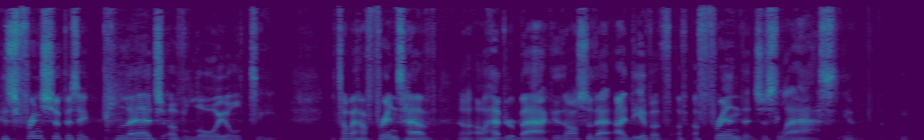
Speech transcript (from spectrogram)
his friendship is a pledge of loyalty. You talk about how friends have, uh, I'll have your back. There's also that idea of a, a, friend that just lasts, you know, like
